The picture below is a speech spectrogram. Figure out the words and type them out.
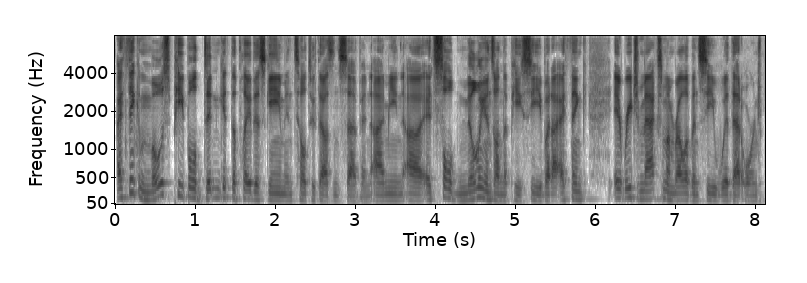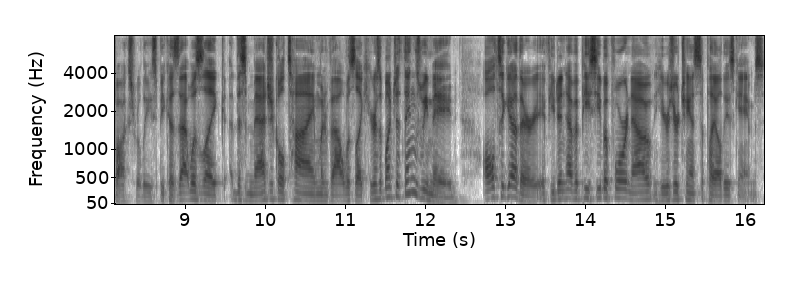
I think most people didn't get to play this game until 2007. I mean, uh, it sold millions on the PC, but I think it reached maximum relevancy with that Orange Box release because that was like this magical time when Valve was like, here's a bunch of things we made all together. If you didn't have a PC before, now here's your chance to play all these games.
